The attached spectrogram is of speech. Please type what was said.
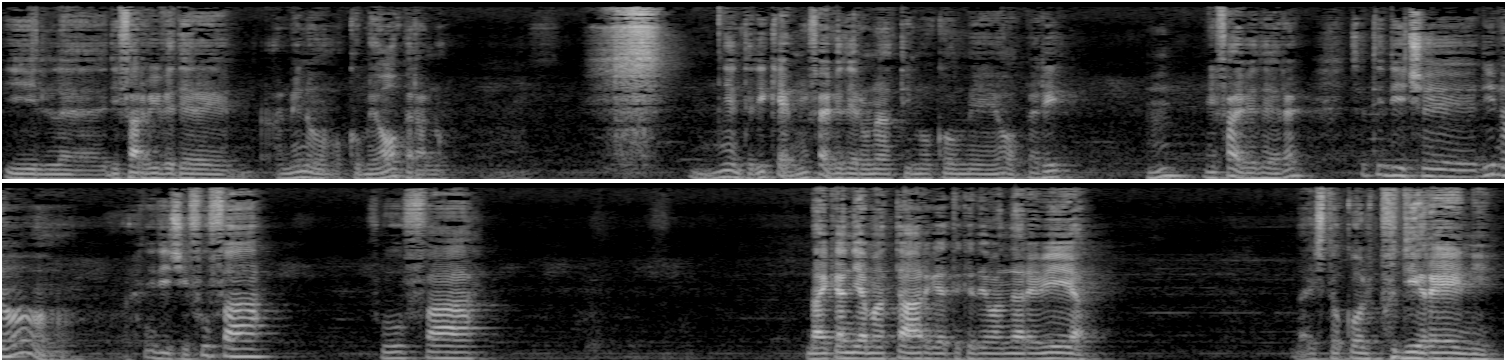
il, di farvi vedere almeno come operano. Niente di che, mi fai vedere un attimo come operi? Mm? Mi fai vedere? Se ti dice di no, gli dici fuffa, fuffa. Dai che andiamo a target che devo andare via. Dai sto colpo di reni.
